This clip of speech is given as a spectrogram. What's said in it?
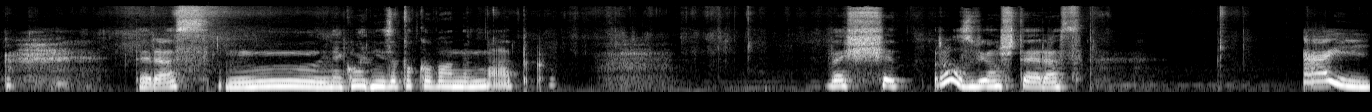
Teraz, mmm, jak ładnie zapakowany, matko. Weź się, rozwiąż teraz. Aj!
